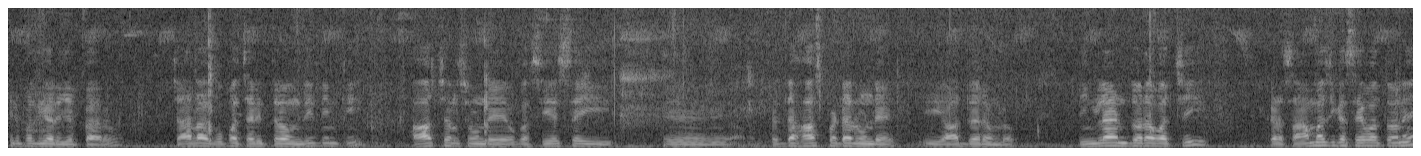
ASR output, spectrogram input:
తిరుపతి గారు చెప్పారు. చాలా గొప్ప చరిత్ర ఉంది దీనికి. హాస్టల్స్ ఉండే ఒక సిఎస్ఐ పెద్ద హాస్పిటల్ ఉండే ఈ ఆధ్వర్యంలో. ఇంగ్లాండ్ ద్వారా వచ్చి ఇక్కడ సామాజిక సేవతోనే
